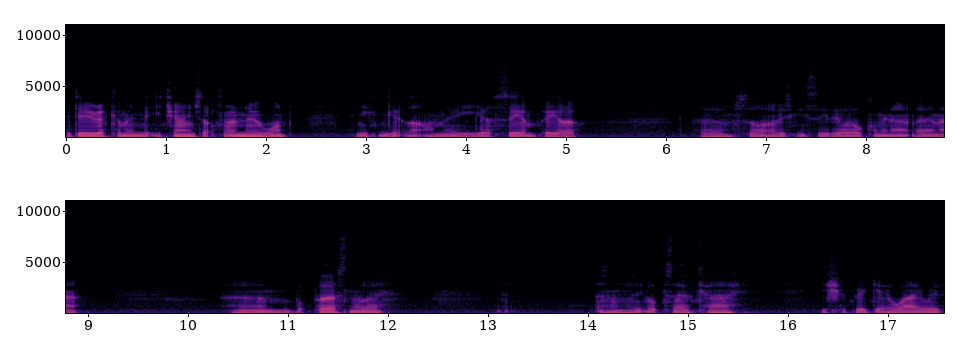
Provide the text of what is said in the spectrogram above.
They do recommend that you change that for a new one and you can get that on the uh, CMPO. Um, so as you can see the oil coming out there now. Um, but personally as long as it looks okay you should be get away with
